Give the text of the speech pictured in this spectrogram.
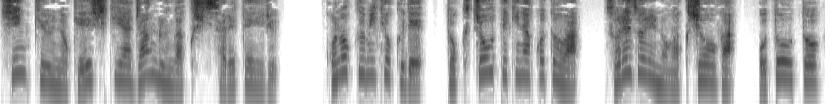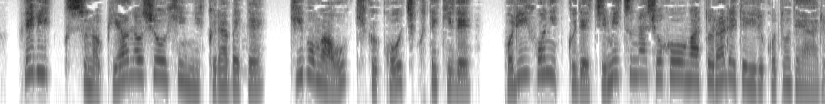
新旧の形式やジャンルが駆使されている。この組曲で特徴的なことは、それぞれの楽章が弟、フェリックスのピアノ商品に比べて規模が大きく構築的で、ポリフォニックで緻密な処方が取られていることである。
